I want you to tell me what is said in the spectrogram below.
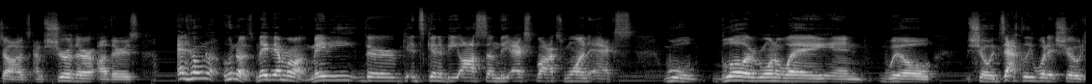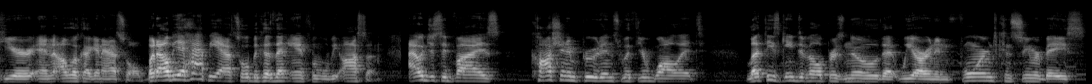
Dogs. I'm sure there are others. And who, who knows? Maybe I'm wrong. Maybe they it's going to be awesome. The Xbox One X will blow everyone away and will show exactly what it showed here, and I'll look like an asshole. But I'll be a happy asshole because then Anthem will be awesome. I would just advise caution and prudence with your wallet. Let these game developers know that we are an informed consumer base,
